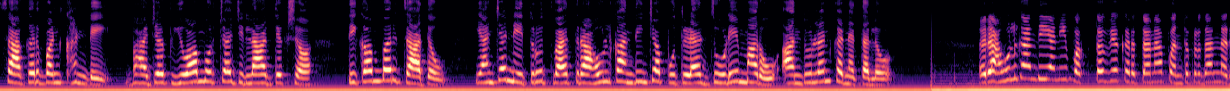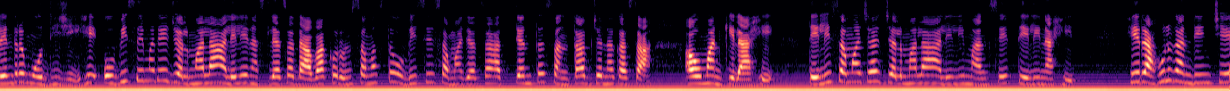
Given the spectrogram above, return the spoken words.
सागर वनखंडे भाजप युवा मोर्चा जिल्हा अध्यक्ष दिगंबर जाधव यांच्या नेतृत्वात राहुल गांधींच्या पुतळ्यात जोडे मारो आंदोलन करण्यात आलं. राहुल गांधी यांनी वक्तव्य करताना पंतप्रधान नरेंद्र मोदीजी हे ओबीसी मध्ये जन्माला आलेले नसल्याचा दावा करून समस्त ओबीसी समाजाचा अत्यंत संतापजनक असा अवमान केला आहे. तेली समाजात जन्माला आलेली माणसे तेली नाहीत. हे राहुल गांधींचे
